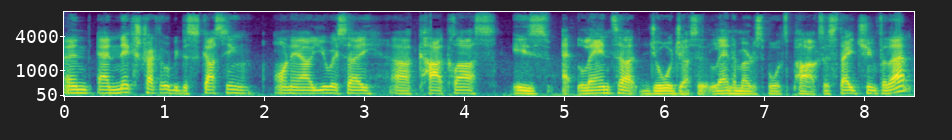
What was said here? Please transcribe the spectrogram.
and our next track that we'll be discussing on our USA uh, kart class is Atlanta, Georgia, so Atlanta Motorsports Park. So stay tuned for that.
